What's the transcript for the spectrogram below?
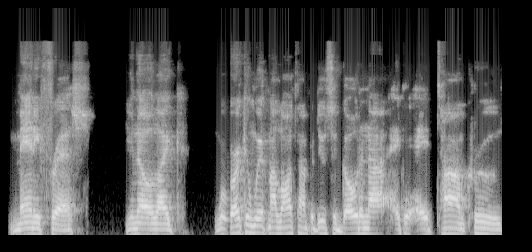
Mannie Fresh, you know, like working with my longtime producer, GoldenEye, aka Tom Cruz,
